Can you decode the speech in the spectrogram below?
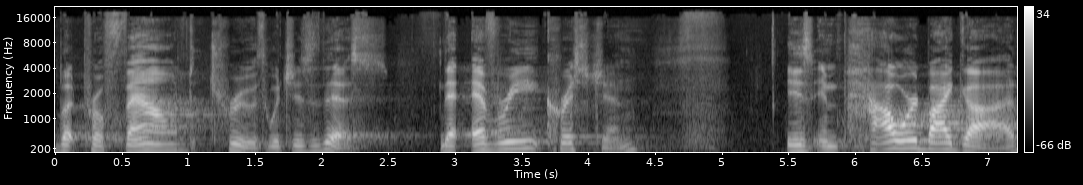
but profound truth, which is this that every Christian is empowered by God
